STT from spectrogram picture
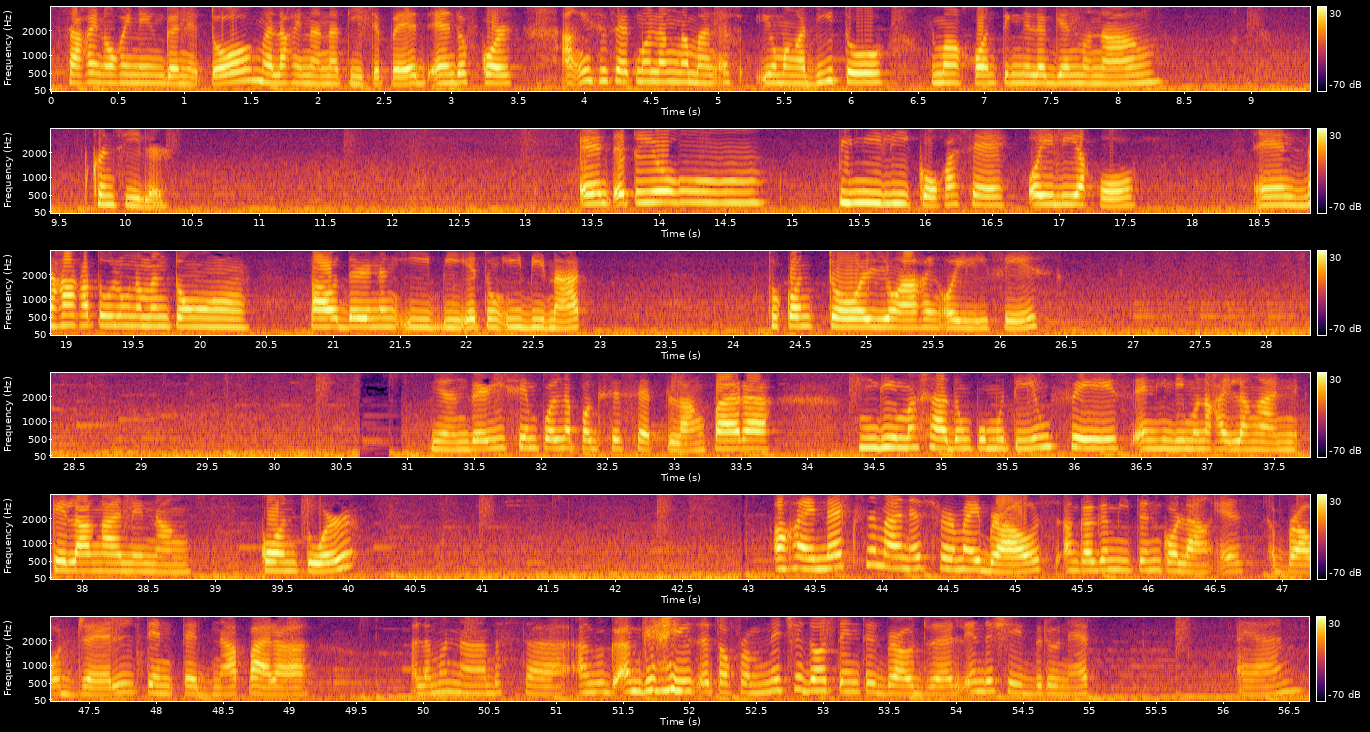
Sa akin, okay na yung ganito. Malaki na natitipid. And of course, ang isa-set mo lang naman is yung mga dito, yung mga konting nilagyan mo ng concealer. And ito yung pinili ko kasi oily ako. And nakakatulong naman tong powder ng EB, itong EB matte, to control yung aking oily face. Yan, very simple na pagsiset lang para hindi masyadong pumuti yung face and hindi mo na kailangan, kailanganin ng contour. Okay, next naman is for my brows. Ang gagamitin ko lang is a brow gel, tinted na para alam mo na, basta, I'm, gonna use ito from Nichido Tinted Brow Gel in the shade Brunette. Ayan.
